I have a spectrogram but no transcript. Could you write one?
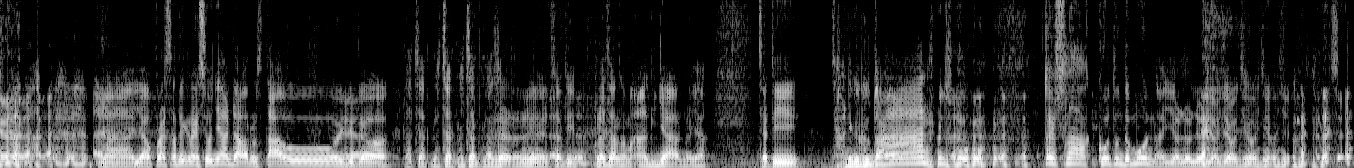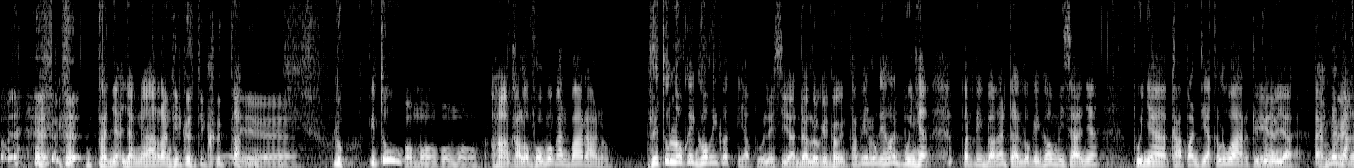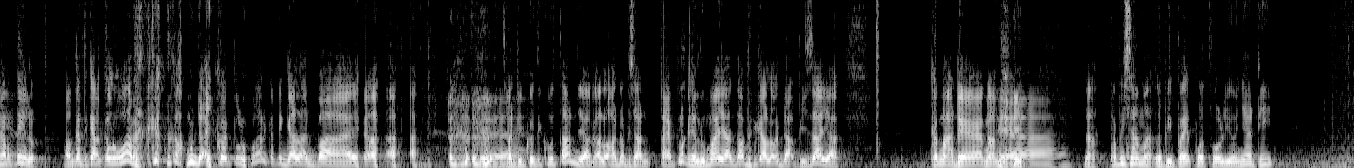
nah, ya price earning ratio-nya Anda harus tahu Ya. gitu. Belajar, belajar, belajar, belajar. Jadi belajar sama ahlinya no, ya. Jadi jangan ikut-ikutan. Tesla go to the moon. Nah, ya, ya, ya, ya, ya, ya, ya. Banyak yang ngarang ikut-ikutan. Iya. Loh, itu FOMO, FOMO. Ah, kalau FOMO kan parah no. Lah itu Lo Keng Hong ikut. Ya boleh sih Anda Lo Keng Hong. Tapi Lo Keng Hong punya pertimbangan dan Lo Keng Hong misalnya punya kapan dia keluar gitu Iya, loh ya. time Anda nggak ngerti loh. Nah, ketika keluar, kalau kamu nggak ikut keluar, ketinggalan. Bye. Iya. Jadi ikut-ikutan ya. Kalau Anda bisa teplek ya lumayan. Tapi kalau nggak bisa ya kena deh nanti. Iya. Nah, tapi sama. Lebih baik portfolionya di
